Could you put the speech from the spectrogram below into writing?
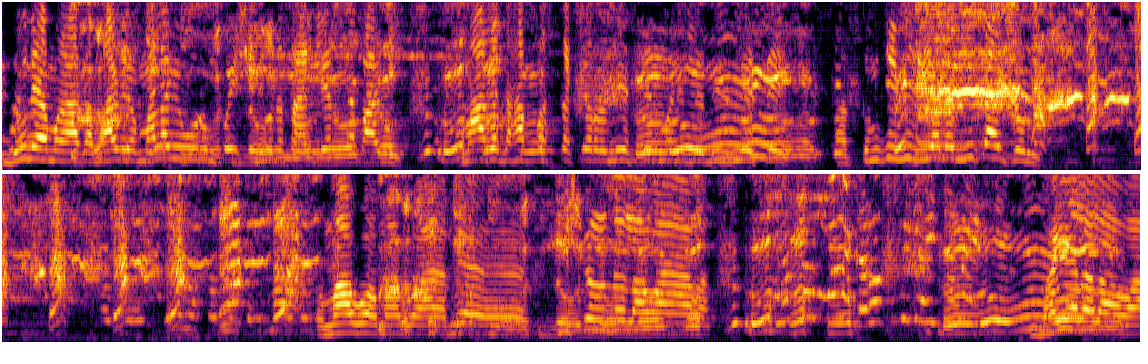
दुनिया मग आता भाभी मला बी वरून पैसे देऊनच आणले ना भाभी माझा दहा पाच टक्के बिझनेस आहे. तुमची वीज गेलं मी काय करू? मागवा मागवा मी- मिस्टरांना लावा. भैयाला लावा.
